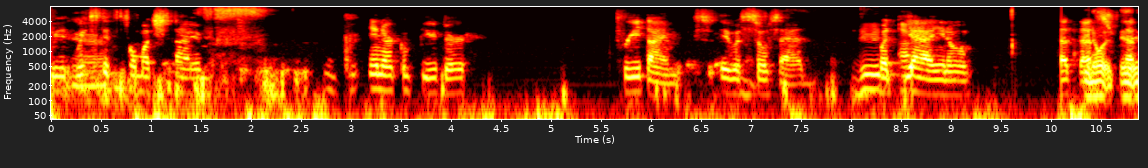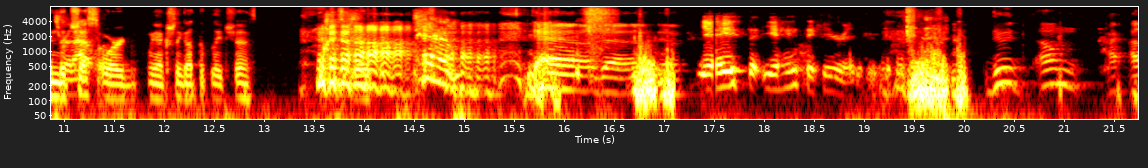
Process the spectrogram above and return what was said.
we Yeah. wasted so much time in our computer free time it was so sad Dude, but I- yeah you know that, that's, you know, in, that's in the chess was. org, we actually got to play chess. damn. damn, damn, damn. You hate to, you hate to hear it Dude, um, I, I,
